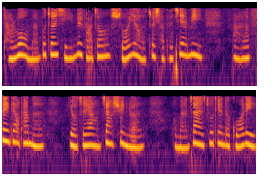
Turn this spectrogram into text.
倘若我们不遵行律法中所有最小的诫命，反而废掉它们。有这样教训人，我们在诸天的国里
